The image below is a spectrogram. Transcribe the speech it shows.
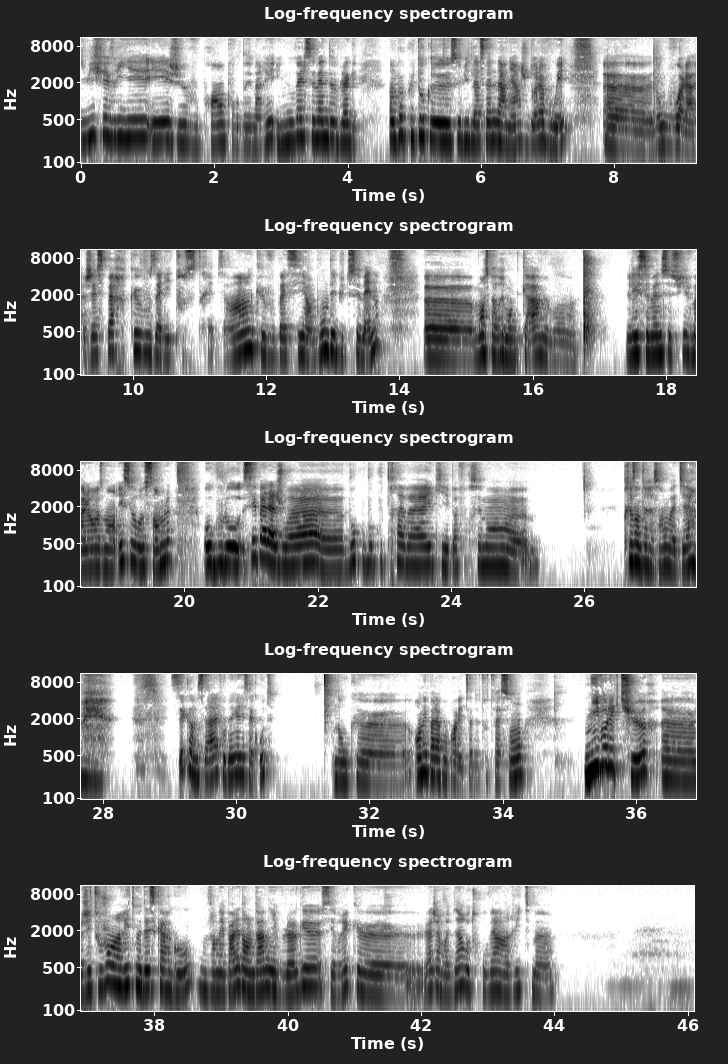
mardi 8 février et je vous prends pour démarrer une nouvelle semaine de vlog. Un peu plus tôt que celui de la semaine dernière, je dois l'avouer. Euh, donc voilà, j'espère que vous allez tous très bien, que vous passez un bon début de semaine. Euh, moi c'est pas vraiment le cas, mais bon, les semaines se suivent malheureusement et se ressemblent. Au boulot, c'est pas la joie, euh, beaucoup beaucoup de travail qui est pas forcément très intéressant on va dire, mais c'est comme ça, il faut bien gagner sa croûte. Donc euh, on n'est pas là pour parler de ça de toute façon. Niveau lecture, euh, j'ai toujours un rythme d'escargot. J'en ai parlé dans le dernier vlog. C'est vrai que là j'aimerais bien retrouver un rythme...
